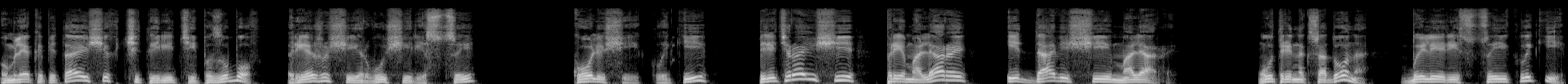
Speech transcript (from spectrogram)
У млекопитающих четыре типа зубов – режущие и рвущие резцы, колющие клыки, перетирающие премоляры и давящие маляры. У триноксодона были резцы и клыки,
